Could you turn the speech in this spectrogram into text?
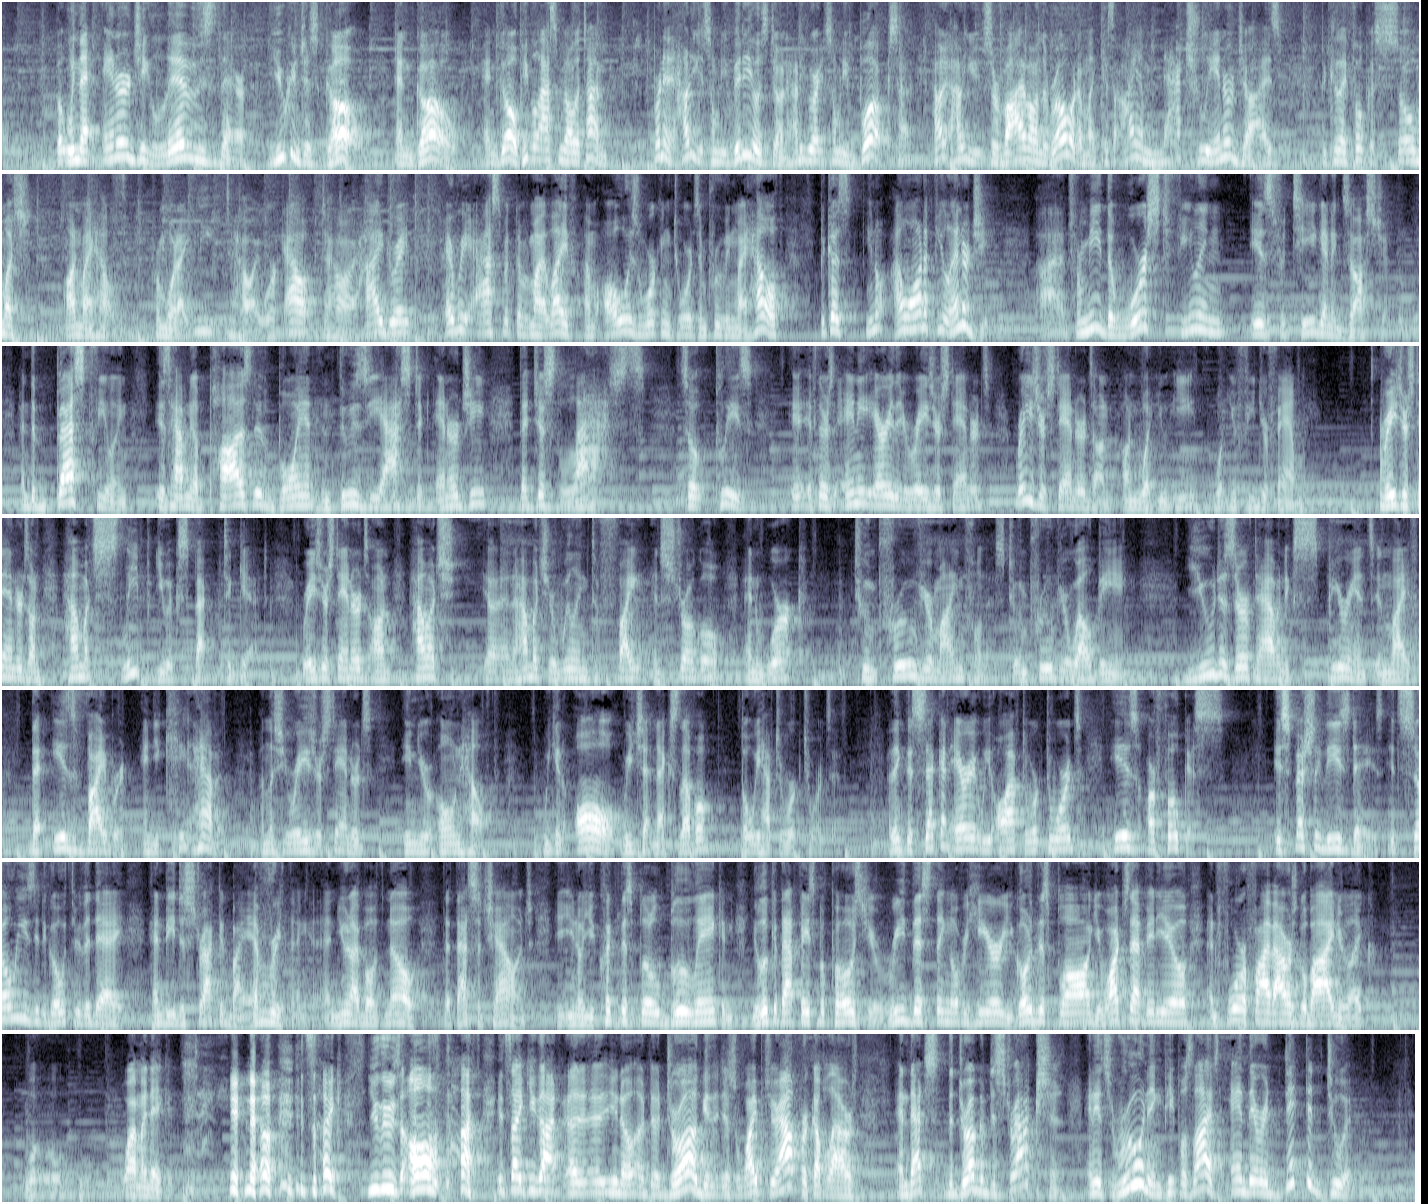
But when that energy lives there, you can just go and go and go. People ask me all the time, Brendon, how do you get so many videos done? How do you write so many books? How, how, how do you survive on the road? I'm like, because I am naturally energized because I focus so much on my health. From what I eat to how I work out to how I hydrate, every aspect of my life, I'm always working towards improving my health because, you know, I want to feel energy. Uh, for me, the worst feeling is fatigue and exhaustion. And the best feeling is having a positive, buoyant, enthusiastic energy that just lasts. So please, if there's any area that you raise your standards, raise your standards on, on what you eat, what you feed your family. Raise your standards on how much sleep you expect to get. Raise your standards on how much uh, and how much you're willing to fight and struggle and work to improve your mindfulness, to improve your well-being. You deserve to have an experience in life that is vibrant, and you can't have it unless you raise your standards in your own health. We can all reach that next level, but we have to work towards it. I think the second area we all have to work towards is our focus, especially these days. It's so easy to go through the day and be distracted by everything. And you and I both know that that's a challenge. You, know, you click this little blue link and you look at that Facebook post, you read this thing over here, you go to this blog, you watch that video, and four or five hours go by and you're like, why am I naked? you know, it's like you lose all thoughts. It's like you got, a, you know, a, a drug that just wipes you out for a couple hours. And that's the drug of distraction. And it's ruining people's lives. And they're addicted to it.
